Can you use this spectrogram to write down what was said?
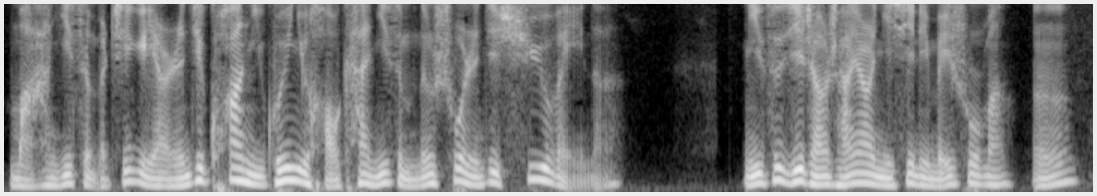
妈，你怎么这个样？人家夸你闺女好看，你怎么能说人家虚伪呢？你自己长啥样，你心里没数吗？嗯。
